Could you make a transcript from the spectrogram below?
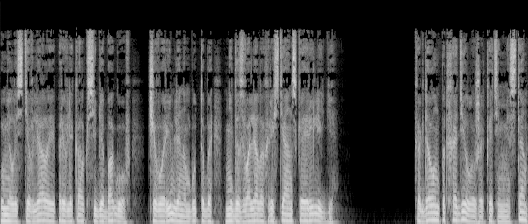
умилостивлял и привлекал к себе богов, чего римлянам будто бы не дозволяла христианская религия. Когда он подходил уже к этим местам,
